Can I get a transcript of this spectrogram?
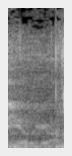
Lee over here on.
